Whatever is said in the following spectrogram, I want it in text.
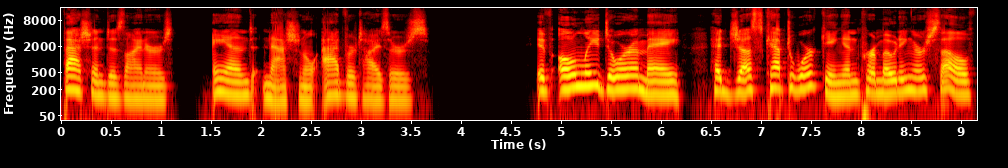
fashion designers, and national advertisers. If only Dora May had just kept working and promoting herself,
